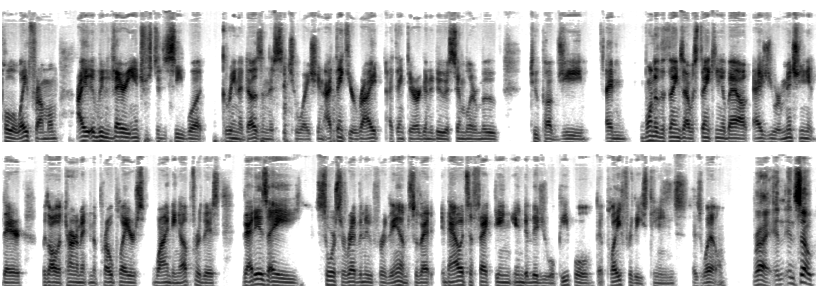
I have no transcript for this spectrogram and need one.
pull away from them. I would be very interested to see what Garena does in this situation. I think you're right. I think they are going to do a similar move to PUBG. And one of the things I was thinking about as you were mentioning it there with all the tournament and the pro players winding up for this, that is a source of revenue for them. So that now it's affecting individual people that play for these teams as well. Right. And and so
